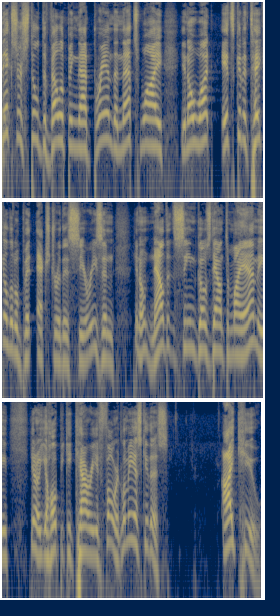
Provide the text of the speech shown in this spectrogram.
Knicks are still developing that brand, and that's why, you know what, it's going to take a little bit extra this series. And, you know, now that the scene goes down to Miami, you know, you hope you can carry it forward. Let me ask you this IQ.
